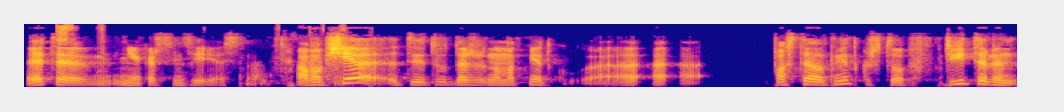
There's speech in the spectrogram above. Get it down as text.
Это, мне кажется, интересно. А вообще, ты тут даже нам отметку, а, а, а, поставил отметку, что Twitter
